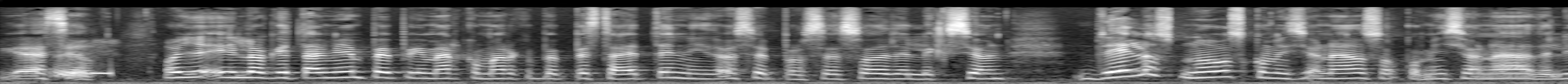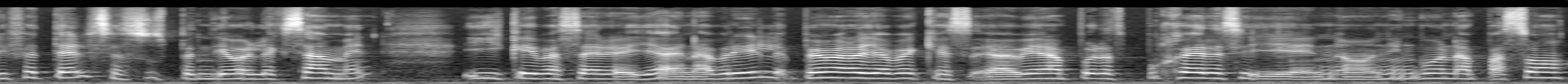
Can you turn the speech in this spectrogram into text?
Gracias. Oye, y lo que también Pepe y Marco, Marco Pepe está detenido es el proceso de elección de los nuevos comisionados o comisionadas del IFETEL. Se suspendió el examen y que iba a ser ya en abril. Primero ya ve que había puras mujeres y eh, no ninguna pasó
